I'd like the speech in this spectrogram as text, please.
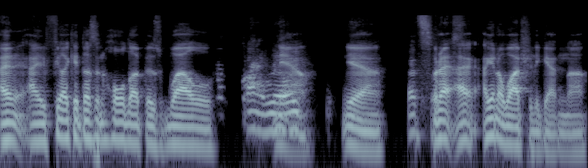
I I feel like it doesn't hold up as well oh really? now. Yeah, That's but I, I I gotta watch it again though.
